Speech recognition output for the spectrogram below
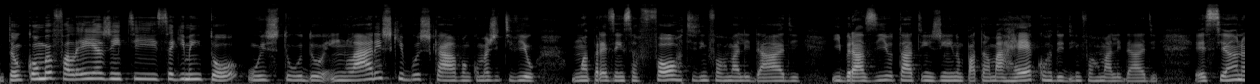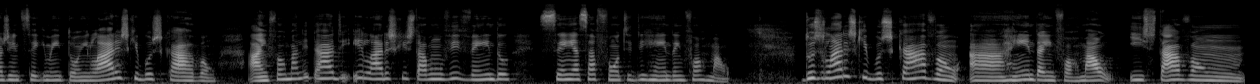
Então, como eu falei, a gente segmentou o estudo em lares que buscavam, como a gente viu, uma presença forte de informalidade, e Brasil está atingindo um patamar recorde de informalidade. Esse ano, a gente segmentou em lares que buscavam a informalidade e lares que estavam vivendo sem essa fonte de renda informal. Dos lares que buscavam a renda informal e estavam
